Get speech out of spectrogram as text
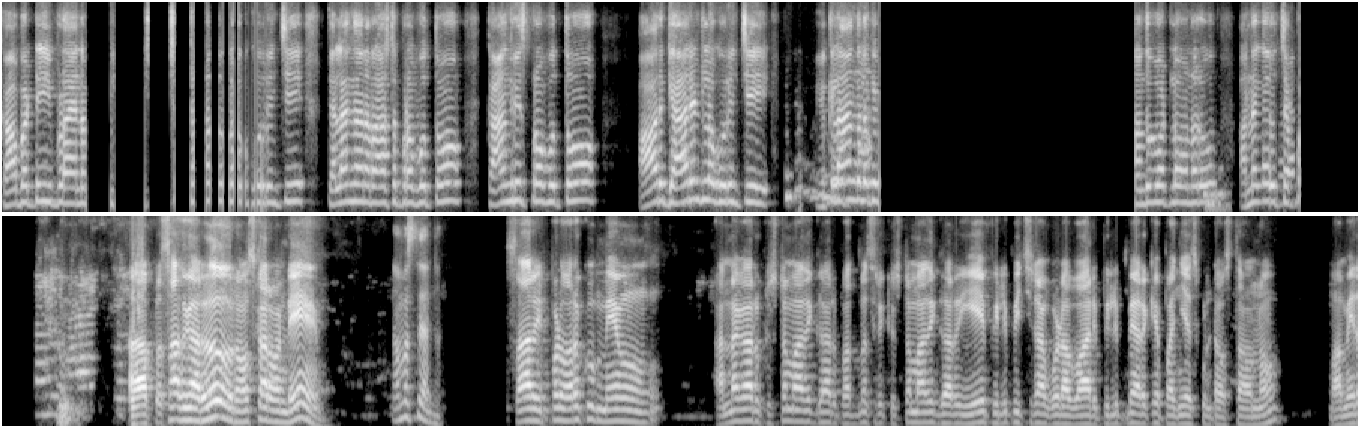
కాబట్టి ఇప్పుడు ఆయన గురించి తెలంగాణ రాష్ట్ర ప్రభుత్వం కాంగ్రెస్ ప్రభుత్వం ఆరు గ్యారెంట్ల గురించి వికలాంగులకు అందుబాటులో ఉన్నారు. అన్నగారు చెప్ప ప్రసాద్ గారు నమస్కారం అండి. నమస్తే అన్న. సార్ ఇప్పటి వరకు మేము అన్నగారు కృష్ణమాదిక్ గారు పద్మశ్రీ కృష్ణమాదిక్ గారు ఏ పిలిపిచ్చినా కూడా వారి పిలుపు మేరకే పనిచేసుకుంటూ వస్తా ఉన్నాం. మా మీద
